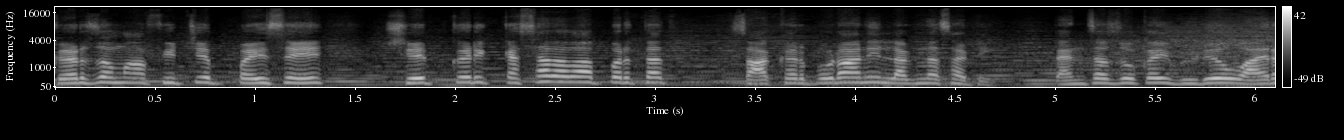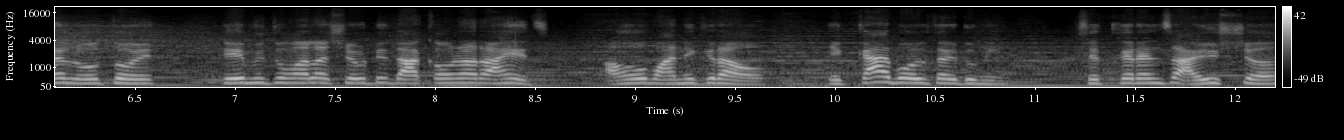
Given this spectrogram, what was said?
कर्जमाफीचे पैसे शेतकरी कशाला वापरतात? साखरपुडा आणि लग्नासाठी. त्यांचा जो काही व्हिडिओ व्हायरल होतोय ते मी तुम्हाला शेवटी दाखवणार आहेच. अहो माणिकराव हे काय बोलताय तुम्ही? शेतकऱ्यांचं आयुष्य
